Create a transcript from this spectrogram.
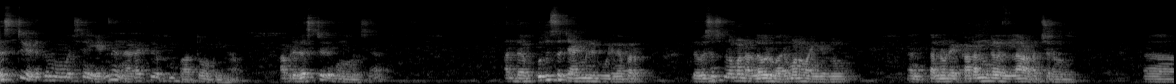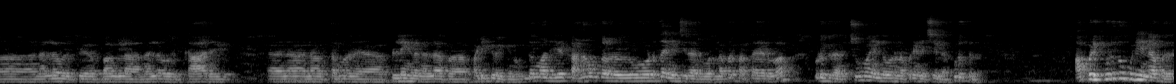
ரெஸ்ட் எடுக்க வச்சுன்னா என்ன நடக்குது அப்படின்னு பார்த்தோம் அப்படின்னா அப்படி ரெஸ்ட் எடுக்க வச்சுன்னா அந்த புதுசாக ஜாயின் பண்ணிருக்கக்கூடிய நபர் இந்த பிஸ்னஸ் மூலமாக நல்ல ஒரு வருமானம் வாங்கிடணும் தன்னுடைய கடன்கள் எல்லாம் அடைச்சிடணும். நல்ல ஒரு பங்களா நல்ல ஒரு காரு நான் நான் தன்னுடைய பிள்ளைங்களை நல்லா படிக்க வைக்கணும். இந்த மாதிரி கனவுகளோடு தான் நினைச்சிடாரு ஒரு நபர் பத்தாயிரம் ரூபா கொடுக்குறாரு. சும்மா எந்த ஒரு நபரும் நினைச்சல கொடுக்கல. அப்படி கொடுக்கக்கூடிய நபர்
